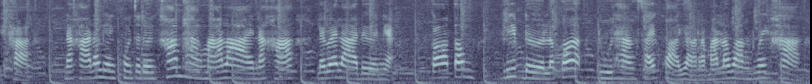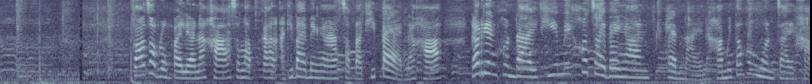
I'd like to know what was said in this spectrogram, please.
ตุค่ะนะคะ นักเรียนควรจะเดินข้ามทางม้าลายนะคะ และเวลาเดินเนี่ยก็ต้องรีบเดินแล้วก็ดูทางซ้ายขวาอย่างระมัดระวังด้วยค่ะ ก็จบลงไปแล้วนะคะสำหรับการอธิบายใบงานสัปดาห์ที่ 8 นะคะ นักเรียนคนใดที่ไม่เข้าใจใบงานแผ่นไหนนะคะ ไม่ต้องกังวลใจค่ะ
